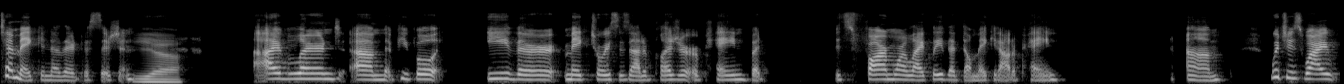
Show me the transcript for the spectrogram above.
to make another decision. Yeah. I've learned um, that people either make choices out of pleasure or pain, but it's far more likely that they'll make it out of pain. Um, which is why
